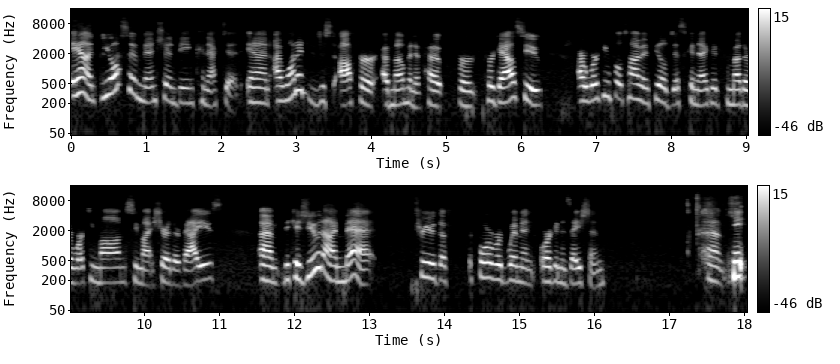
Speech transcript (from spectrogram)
And you also mentioned being connected, and I wanted to just offer a moment of hope for for gals who are working full time and feel disconnected from other working moms who might share their values. Um, because you and I met through the 4word Women organization. Um, he,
